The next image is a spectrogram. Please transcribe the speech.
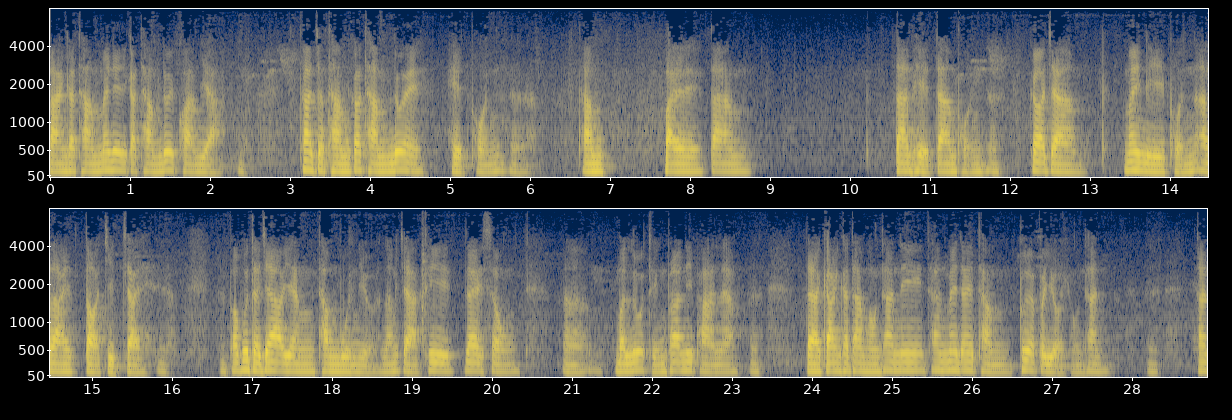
การกระทำไม่ได้กระทำด้วยความอยาก ถ้าจะทำก็ทำด้วยเหตุผลทำไปตามตามเหตุตามผล ก็จะไม่มีผลอะไรต่อจิตใจ พระพุทธเจ้ายังทำบุญอยู่ หลังจากที่ได้ทรงบรรลุถึงพระนิพพานแล้ว แต่การกระทำของท่านนี้ท่านไม่ได้ทำเพื่อประโยชน์ของท่าน ท่าน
